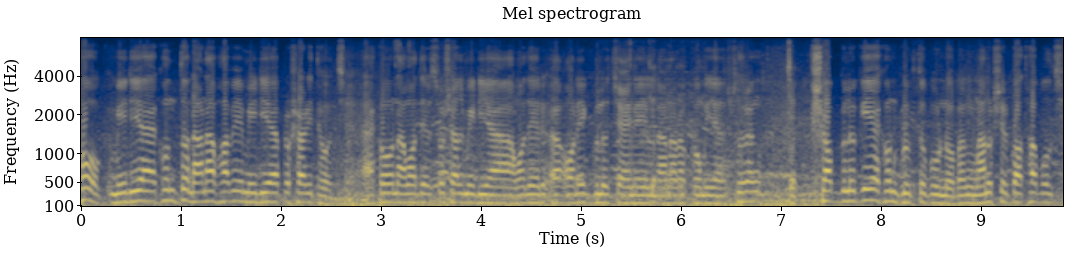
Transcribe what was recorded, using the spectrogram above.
হোক মিডিয়া এখন তো নানাভাবে মিডিয়া প্রসারিত হচ্ছে। এখন আমাদের সোশ্যাল মিডিয়া আমাদের অনেকগুলো চ্যানেল নানা রকম ইয়ে। সুতরাং সবগুলোকেই এখন গুরুত্বপূর্ণ এবং মানুষের কথা বলছে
